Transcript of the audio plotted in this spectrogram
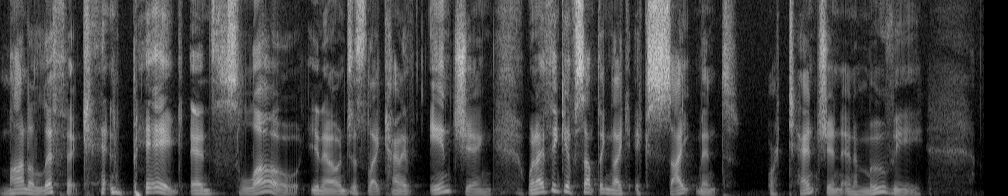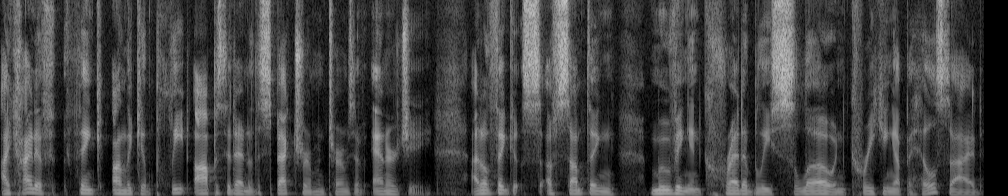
monolithic and big and slow, you know, and just like kind of inching. When I think of something like excitement or tension in a movie, I kind of think on the complete opposite end of the spectrum in terms of energy. I don't think of something moving incredibly slow and creaking up a hillside.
